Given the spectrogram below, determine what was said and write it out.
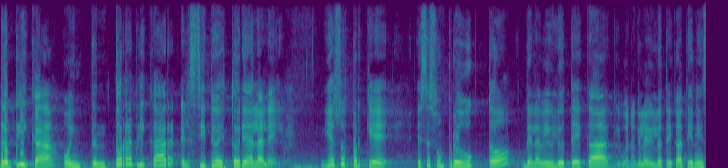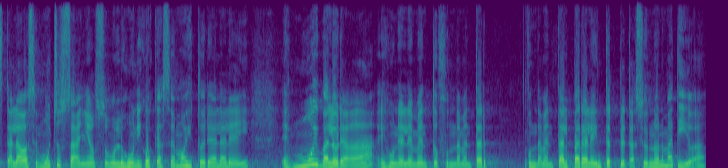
replica o intentó replicar el sitio de historia de la ley. Y eso es porque ese es un producto de la biblioteca, que, bueno, que la biblioteca tiene instalado hace muchos años, somos los únicos que hacemos historia de la ley, es muy valorada, es un elemento fundamental, fundamental para la interpretación normativa,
